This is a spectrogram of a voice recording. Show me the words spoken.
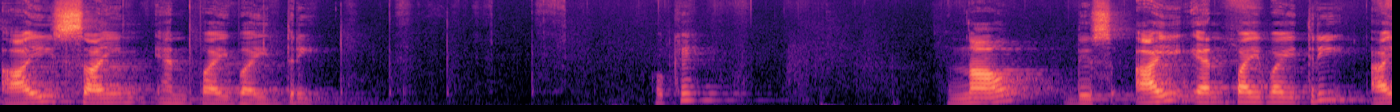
i sin n pi by 3. Okay. Now, this i n pi by 3, i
